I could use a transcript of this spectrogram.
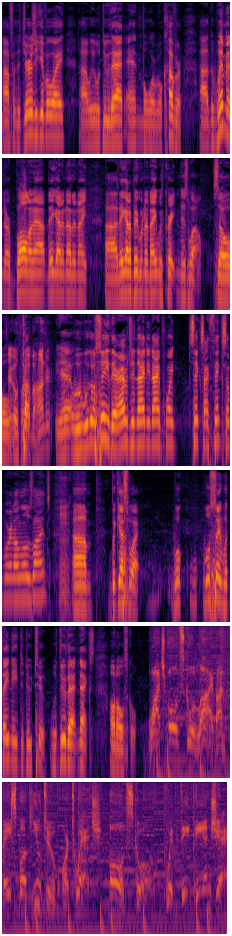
uh, for the jersey giveaway, uh, we will do that and more. We'll cover. Uh, the women are balling out. They got another night. Uh, they got a big one tonight with Creighton as well. So They're going we'll to put talk- up 100? yeah, we- we're going to see. They're averaging 99.6, I think, somewhere along those lines. Um, but guess what? We'll, we'll say what they need to do, too. We'll do that next on Old School. Watch Old School live on Facebook, YouTube, or Twitch. Old School with DP and J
